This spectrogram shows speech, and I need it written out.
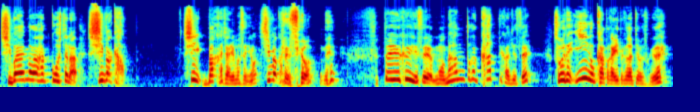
柴山が発行したらシバカシバカじゃありませんよ。シバカですよ。ね。というふうにですねもうなんとかかって感じですね。それでいいのかとか言いたくなっちゃいますけどね。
